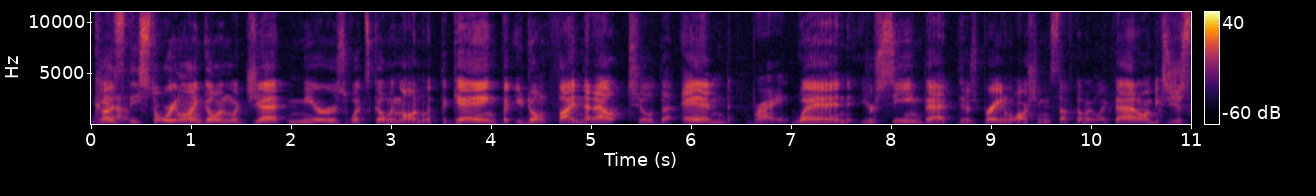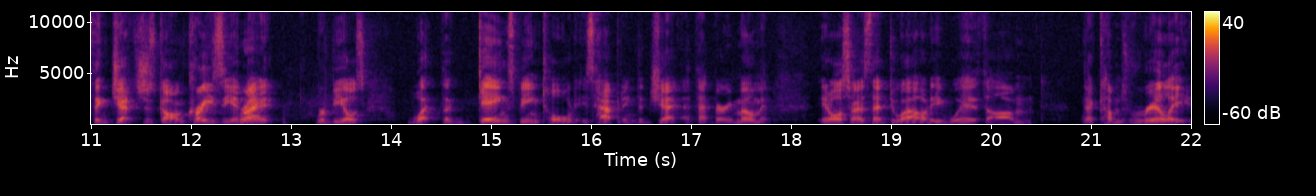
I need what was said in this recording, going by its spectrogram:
Because Yeah. the storyline going with Jet mirrors what's going on with the gang, but you don't find that out till the end Right. when you're seeing that there's brainwashing and stuff going like that on because you just think Jet's just gone crazy and then Right. it reveals what the gang's being told is happening to Jet at that very moment. It also has that duality with um that comes really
